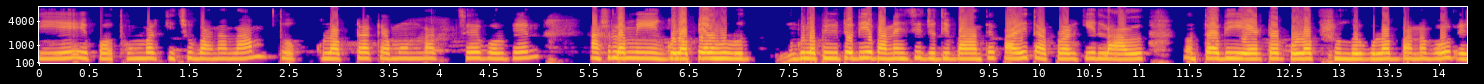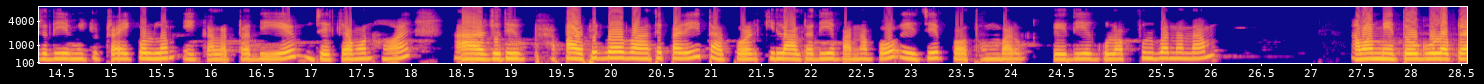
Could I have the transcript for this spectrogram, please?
দিয়ে এই প্রথমবার কিছু বানালাম। তো গোলাপটা কেমন লাগছে বলবেন? আসলে আমি গোলাপি আর হলুদ গোলাপিটা দিয়ে বানাইছি, যদি বানাতে পারি, তারপর আর কি লালটা দিয়ে একটা গোলাপ, সুন্দর গোলাপ বানাবো। এটা দিয়ে আমি একটু ট্রাই করলাম, এই কালারটা দিয়ে যে কেমন হয়। আর যদি পারফেক্ট ভাবে বানাতে পারি, তারপর আর কি লালটা দিয়ে বানাবো। এই যে প্রথমবার এই দিয়ে গোলাপ ফুল বানালাম। আমার মেয়ে তো গোলাপটা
